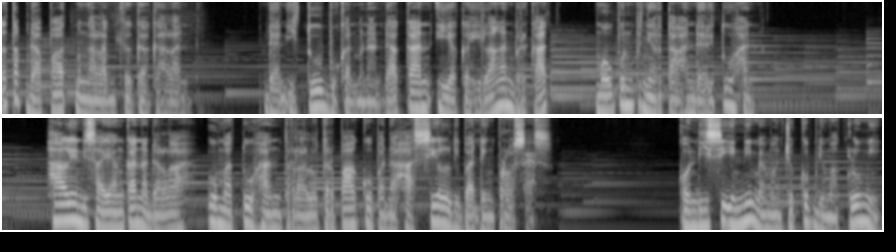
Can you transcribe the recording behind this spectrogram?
tetap dapat mengalami kegagalan. Dan itu bukan menandakan ia kehilangan berkat maupun penyertaan dari Tuhan. Hal yang disayangkan adalah umat Tuhan terlalu terpaku pada hasil dibanding proses. Kondisi ini memang cukup dimaklumi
